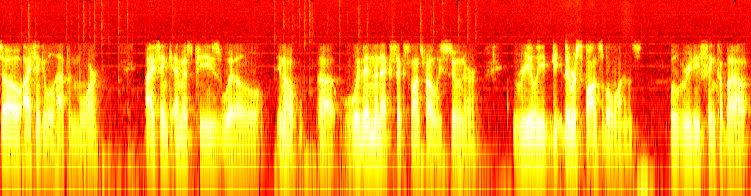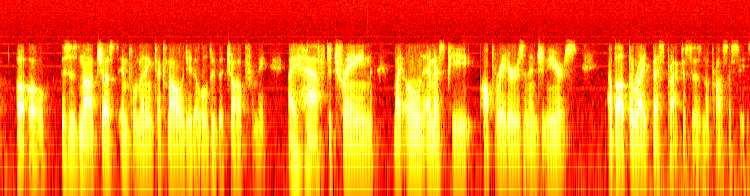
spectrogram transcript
so I think it will happen more. I think MSPs will, you know, uh, within the next six months, probably sooner, really the, the responsible ones will really think about, uh oh, this is not just implementing technology that will do the job for me. I have to train my own MSP operators and engineers about the right best practices and the processes.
